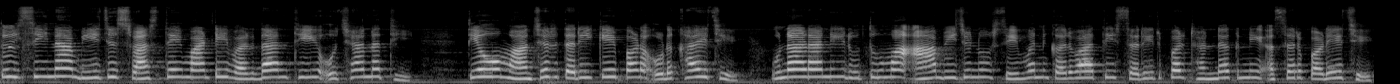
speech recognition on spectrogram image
તુલસીના બીજ સ્વાસ્થ્ય માટે વરદાનથી ઓછા નથી. તેઓ માંજર તરીકે પણ ઓળખાય છે. ઉનાળાની ઋતુમાં આ બીજનું સેવન કરવાથી શરીર પર ઠંડકની અસર પડે છે.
